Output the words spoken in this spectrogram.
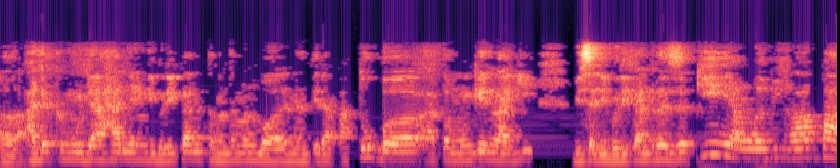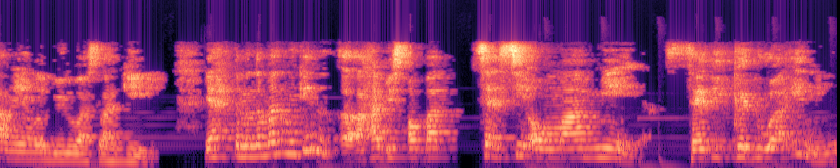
uh, ada kemudahan yang diberikan. Teman-teman boleh nanti dapat tubel atau mungkin lagi bisa diberikan rezeki yang lebih lapang yang lebih luas lagi. Ya teman-teman mungkin uh, habis obat sesi omami seri kedua ini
